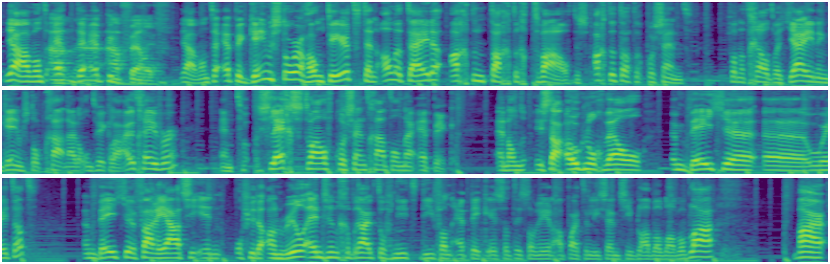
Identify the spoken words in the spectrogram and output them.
Ja, want, aan, de eh, Epic, ja, want de Epic Games Store hanteert ten alle tijden 88-12. Dus 88% van het geld wat jij in een game stopt gaat naar de ontwikkelaar-uitgever. En slechts 12% gaat dan naar Epic. En dan is daar ook nog wel een beetje, hoe heet dat? Een beetje variatie in of je de Unreal Engine gebruikt of niet. Die van Epic is, dat is dan weer een aparte licentie, bla bla bla bla bla. Maar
